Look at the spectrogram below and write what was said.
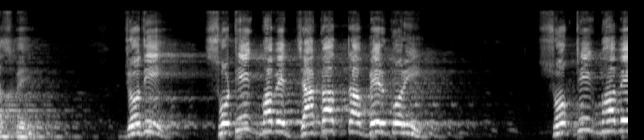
আসবে। যদি সঠিকভাবে জাকাতটা বের করি, সঠিকভাবে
